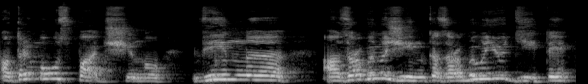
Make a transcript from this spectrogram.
отримав у спадщину, він е, а, заробила жінка, заробили її діти,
